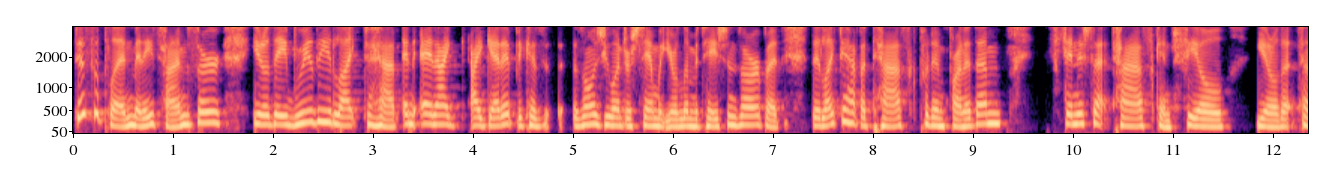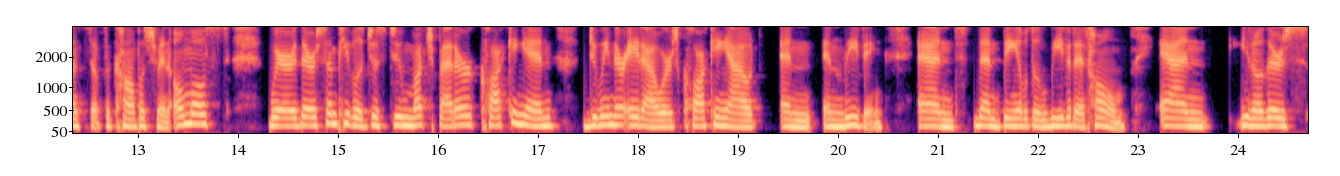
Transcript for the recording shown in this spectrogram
discipline many times are you know they really like to have and and I I get it because as long as you understand what your limitations are but they like to have a task put in front of them finish that task and feel you know that sense of accomplishment almost where there are some people that just do much better clocking in doing their 8 hours clocking out and and leaving and then being able to leave it at home. And you know there's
